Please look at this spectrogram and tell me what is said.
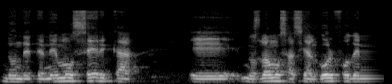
donde tenemos cerca, eh, nos vamos hacia el Golfo de...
